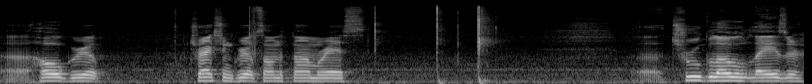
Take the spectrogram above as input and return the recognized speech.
uh, hole grip, traction grips on the thumb rest, uh, TruGlo laser.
